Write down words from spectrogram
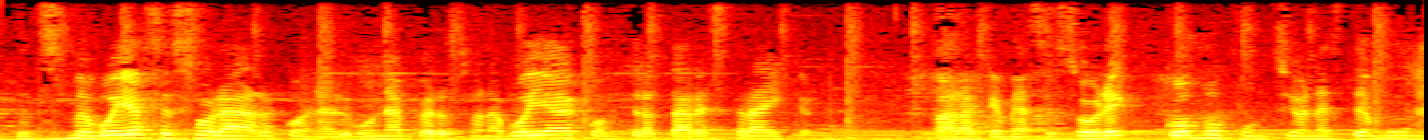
Entonces me voy a asesorar con alguna persona. Voy a contratar a Striker para que me asesore cómo funciona este mundo.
